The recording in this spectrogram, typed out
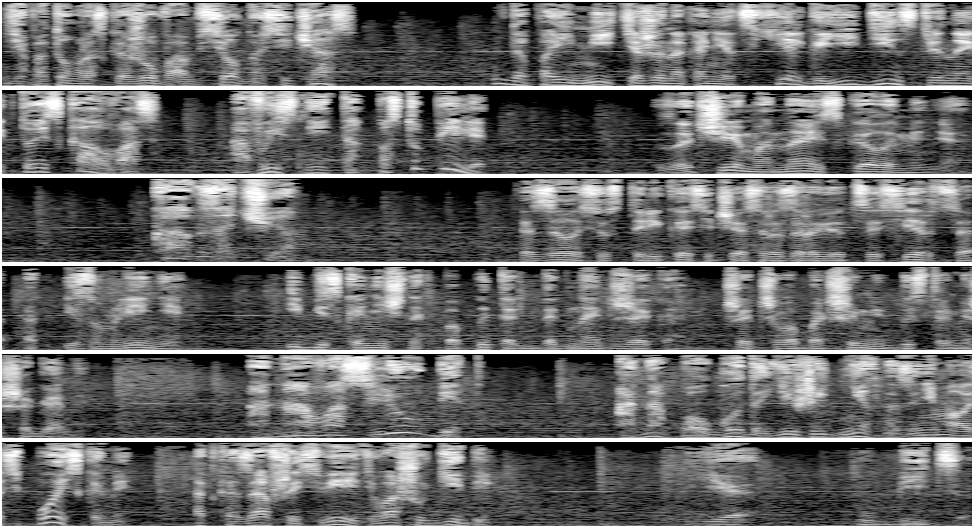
Я потом расскажу вам все, но сейчас... Да поймите же, наконец, Хельга единственная, кто искал вас. А вы с ней так поступили. Зачем она искала меня? Как зачем? Казалось, у старика сейчас разорвется сердце от изумления и бесконечных попыток догнать Джека, шедшего большими быстрыми шагами. Она вас любит. Она полгода ежедневно занималась поисками, отказавшись верить в вашу гибель. Я убийца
